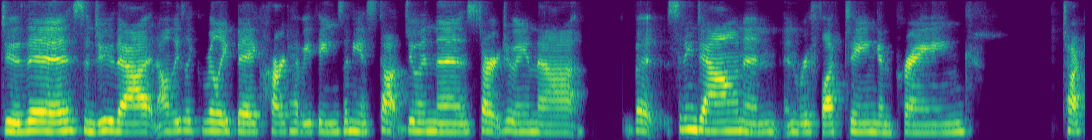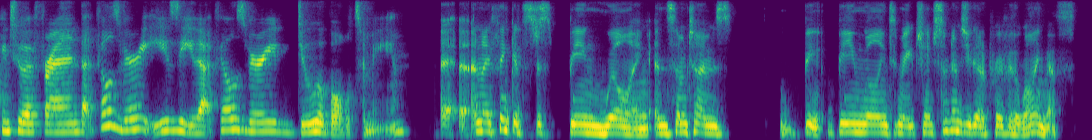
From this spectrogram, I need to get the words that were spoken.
do this and do that and all these like really big, hard, heavy things. I need to stop doing this, start doing that. But sitting down and and reflecting and praying, talking to a friend, that feels very easy. That feels very doable to me and I think it's just being willing and sometimes be, being willing to make change. Sometimes you got to pray for the willingness.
